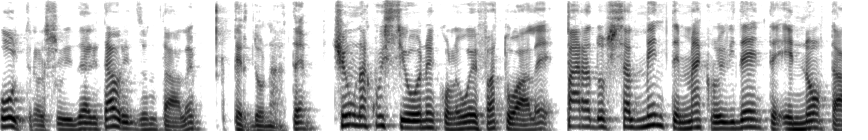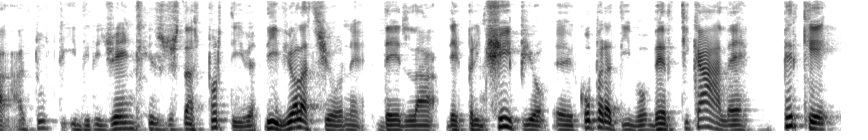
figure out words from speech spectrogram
Oltre alla solidarietà orizzontale, perdonate, c'è una questione con la UEFA attuale paradossalmente macroevidente e nota a tutti i dirigenti delle società sportive di violazione della, del principio eh, cooperativo verticale perché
